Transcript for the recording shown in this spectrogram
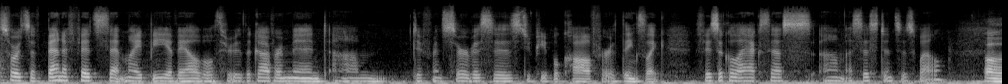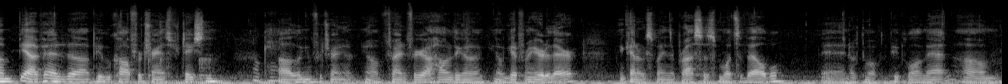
sorts of benefits that might be available through the government, um, different services. Do people call for things like physical access um, assistance as well? Um, yeah, I've had uh, people call for transportation. Okay. uh, looking for tra- you know trying to figure out how they're going to you know get from here to there, and kind of explain the process and what's available, and hook them up with people on that. Um,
